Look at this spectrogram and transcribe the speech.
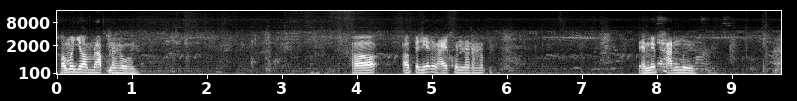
เขาไม่ยอมรับนะครับผมเขาเอาไปเลี้ยงหลายคนแล้วนะครับ แต่ไม่พันมือฮะ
